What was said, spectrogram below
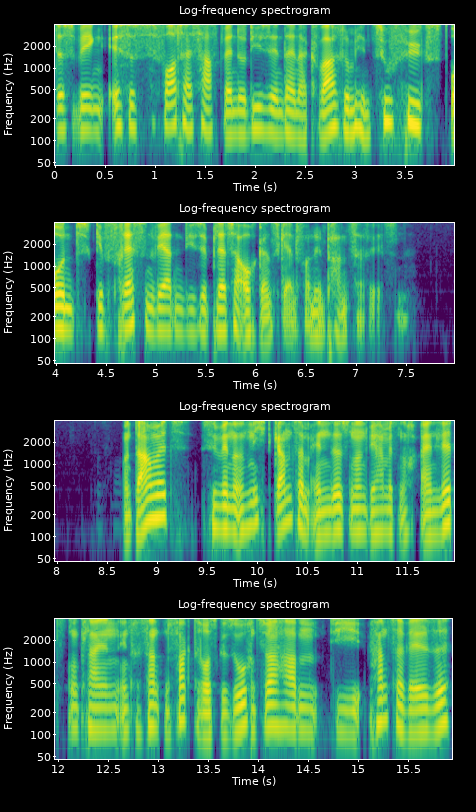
Deswegen ist es vorteilshaft, wenn du diese in dein Aquarium hinzufügst und gefressen werden diese Blätter auch ganz gern von den Panzerwilzen. Und damit sind wir noch nicht ganz am Ende, sondern wir haben jetzt noch einen letzten kleinen interessanten Fakt rausgesucht. Und zwar haben die Panzerwälse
